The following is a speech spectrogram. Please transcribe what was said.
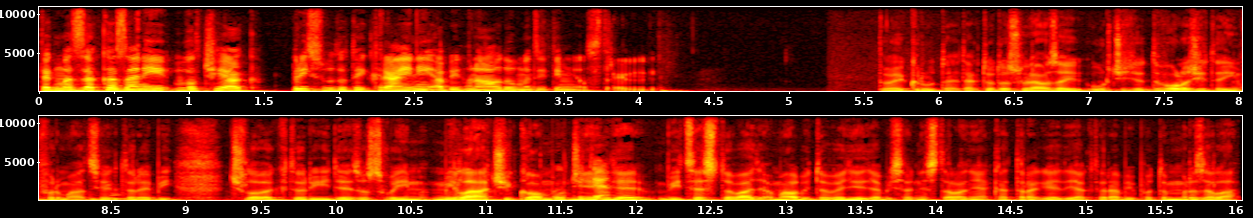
tak má zakázaný vlčiak prístup do tej krajiny, aby ho náhodou medzi tým neostrelili. To je kruté. Tak toto sú naozaj určite dôležité informácie, uh-huh. ktoré by človek, ktorý ide so svojím miláčikom určite. niekde vycestovať a mal by to vedieť, aby sa nestala nejaká tragédia, ktorá by potom mrzela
